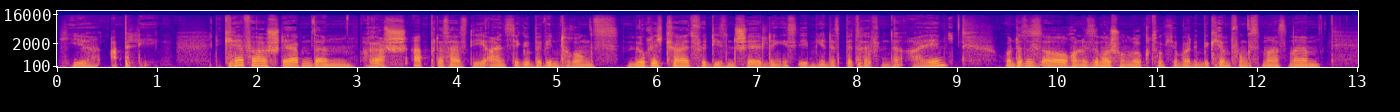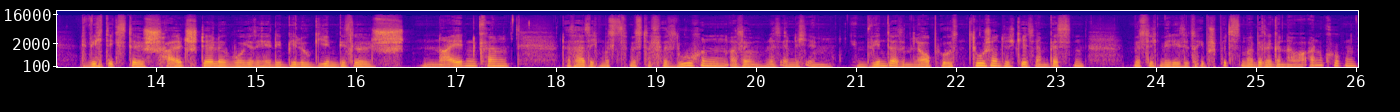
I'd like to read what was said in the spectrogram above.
hier ablegen. Die Käfer sterben dann rasch ab, das heißt die einzige Überwinterungsmöglichkeit für diesen Schädling ist eben hier das betreffende Ei. Und das ist auch, und das ist immer schon Rückzug hier bei den Bekämpfungsmaßnahmen, wichtigste Schaltstelle, wo ich hier die Biologie ein bisschen schneiden kann. Das heißt, ich muss, müsste versuchen, also letztendlich im, im Winter, also im laublosen Zustand, durch geht es am besten, müsste ich mir diese Triebspitzen mal ein bisschen genauer angucken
